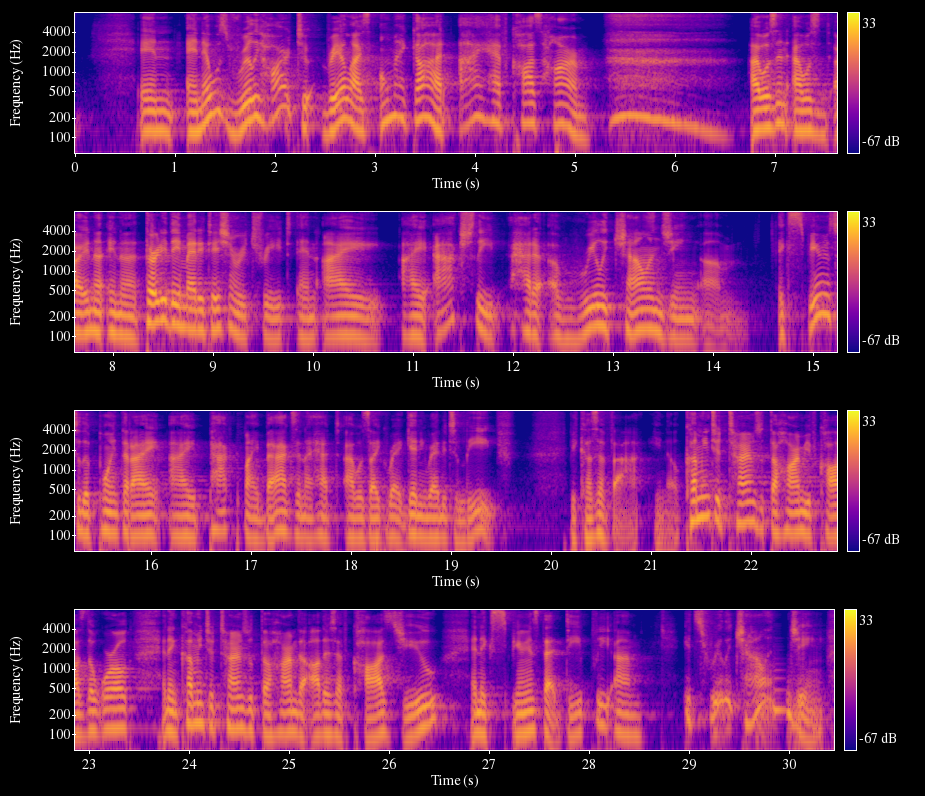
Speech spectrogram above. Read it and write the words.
and and it was really hard to realize oh my god i have caused harm i was in i was in a in a 30 day meditation retreat and i i actually had a, a really challenging um, experience to the point that i i packed my bags and i had i was like re- getting ready to leave because of that, you know, coming to terms with the harm you've caused the world and then coming to terms with the harm that others have caused you and experience that deeply, um, it's really challenging.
